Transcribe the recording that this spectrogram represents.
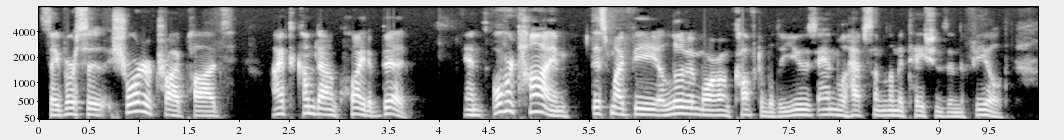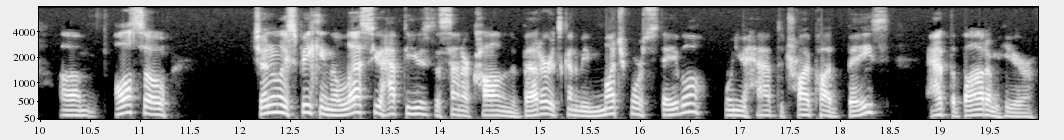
Say versus shorter tripods, I have to come down quite a bit. And over time, this might be a little bit more uncomfortable to use and will have some limitations in the field. Um, also, Generally speaking, the less you have to use the center column, the better. It's going to be much more stable when you have the tripod base at the bottom here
